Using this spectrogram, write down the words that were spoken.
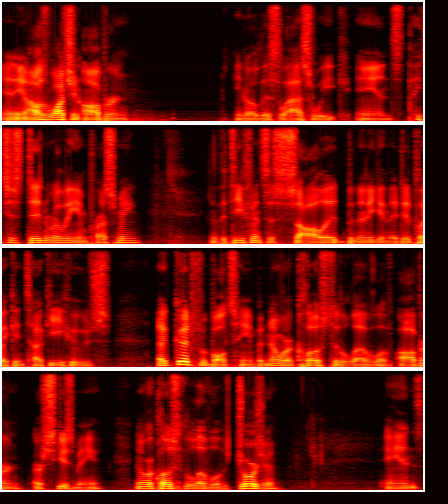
And you know, I was watching Auburn, you know, this last week, and they just didn't really impress me. The defense is solid, but then again, they did play Kentucky, who's a good football team, but nowhere close to the level of Auburn, or excuse me, nowhere close to the level of Georgia. And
